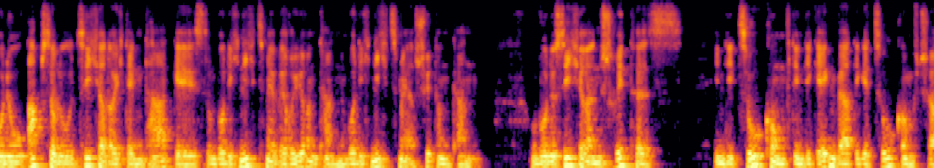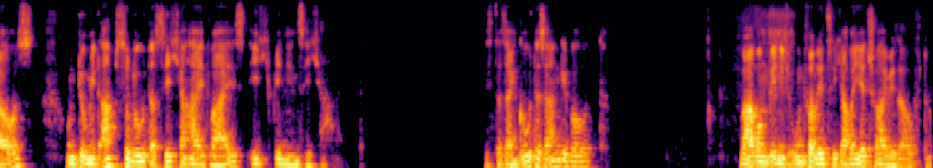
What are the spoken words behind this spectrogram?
wo du absolut sicher durch den Tag gehst und wo dich nichts mehr berühren kann, wo dich nichts mehr erschüttern kann und wo du sicheren Schrittes in die Zukunft, in die gegenwärtige Zukunft schaust und du mit absoluter Sicherheit weißt, ich bin in Sicherheit. Ist das ein gutes Angebot? Warum bin ich unverletzlich? Aber jetzt schreibe ich es auf. Da.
